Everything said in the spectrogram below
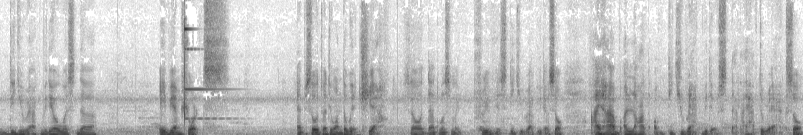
DG React video was the AVM Shorts episode 21, The Witch. Yeah, so that was my previous DG React video. So I have a lot of DG React videos that I have to react. So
